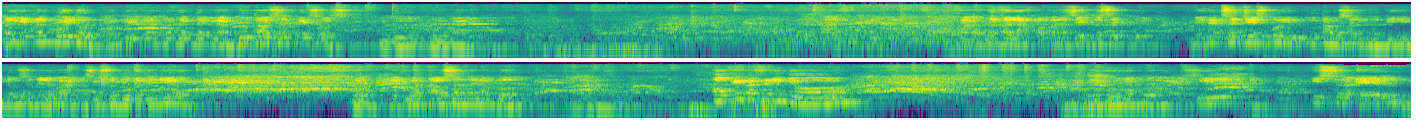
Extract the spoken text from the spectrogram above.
Maliit lang po ito. Kunti lang, magdagdag lang. 2,000 pesos. Magulot po tayo. Naka, nakalock pa pala, safe na safe po ito. May nag-suggest po yung 2,000, hatiin daw sa dalawa. Mas gusto po ba ninyo yun? Well, 1,000 na lang po. Ah, Okay ba sa inyo? Una po si Israel B.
